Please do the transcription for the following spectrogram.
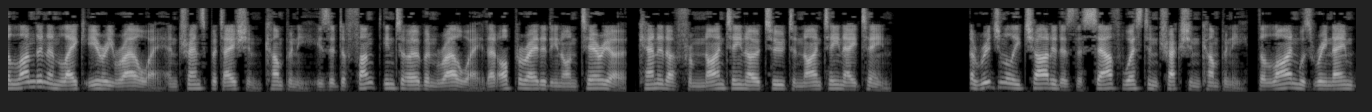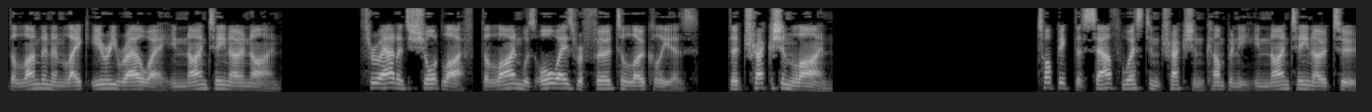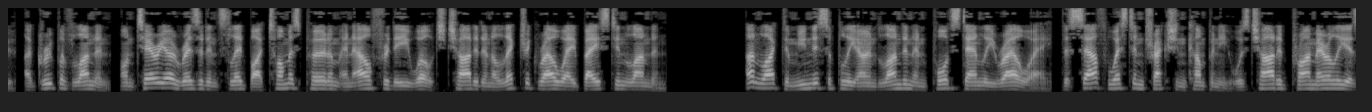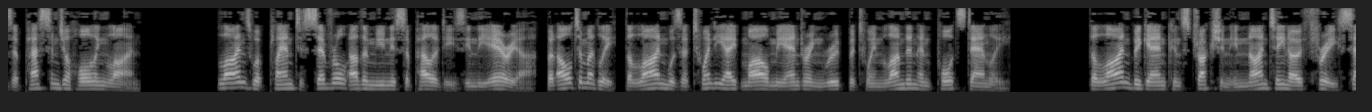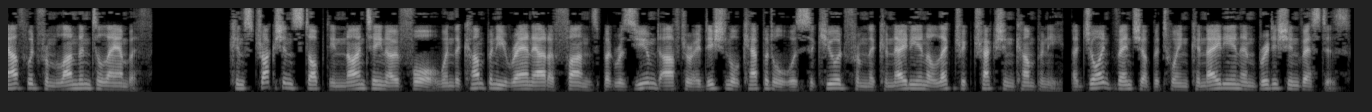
The London and Lake Erie Railway and Transportation Company is a defunct interurban railway that operated in Ontario, Canada from 1902 to 1918. Originally chartered as the South Western Traction Company, the line was renamed the London and Lake Erie Railway in 1909. Throughout its short life, the line was always referred to locally as the Traction Line. Topic the South Western Traction Company In 1902, a group of London, Ontario residents led by Thomas Purdom and Alfred E. Welch chartered an electric railway based in London. Unlike the municipally owned London and Port Stanley Railway, the South Western Traction Company was chartered primarily as a passenger hauling line. Lines were planned to several other municipalities in the area, but ultimately, the line was a 28-mile meandering route between London and Port Stanley. The line began construction in 1903 southward from London to Lambeth. Construction stopped in 1904 when the company ran out of funds but resumed after additional capital was secured from the Canadian Electric Traction Company, a joint venture between Canadian and British investors.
